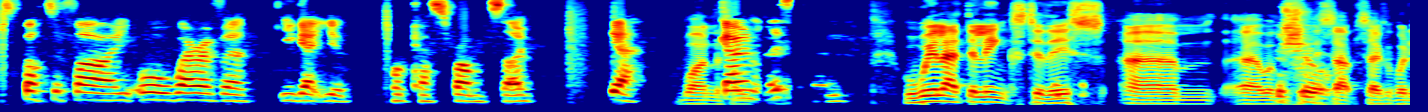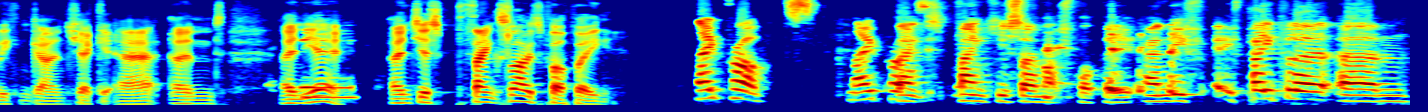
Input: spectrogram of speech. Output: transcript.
Spotify or wherever you get your podcasts from. So, yeah, Wonderful. go and listen. Well, we'll add the links to this um, uh, when we For put this up, so everybody can go and check it out. And and yeah, and just thanks loads, Poppy. No probs. No probs. Thanks, thank you so much, Poppy. and if if people are um,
